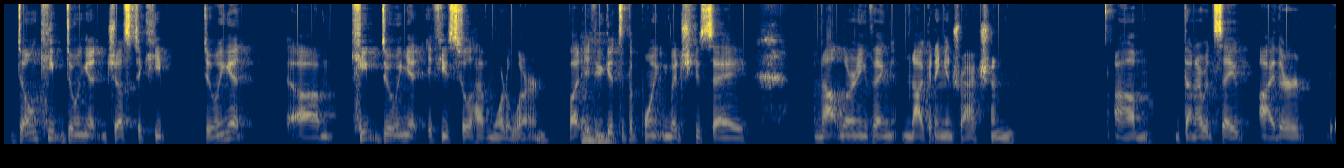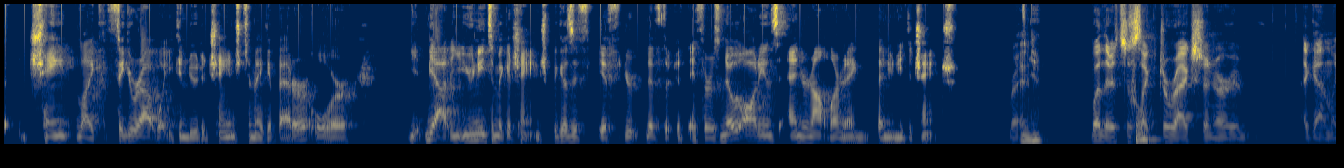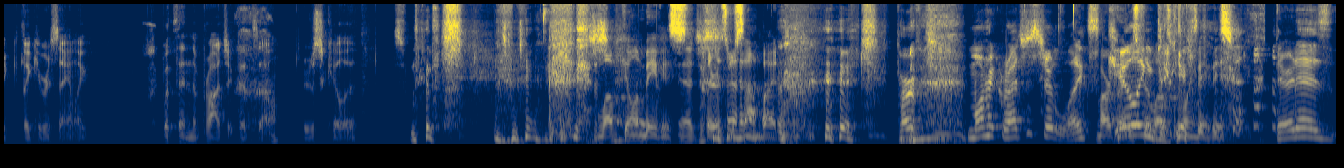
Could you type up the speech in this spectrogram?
don't keep doing it just to keep doing it um, keep doing it if you still have more to learn. But mm-hmm. if you mm-hmm. get to the point in which you say, I'm not learning anything, I'm not getting in traction, um, then I would say either change, like figure out what you can do to change to make it better, or yeah, you need to make a change because if if you're if, if there's no audience and you're not learning, then you need to change. Right. Yeah. Whether it's just cool. like direction or again, like like you were saying, like within the project itself, or just kill it. Love killing babies. Yeah, just, There's your soundbite. Perfect. Mark Register likes Mark killing, Register babies. killing babies. there it is.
